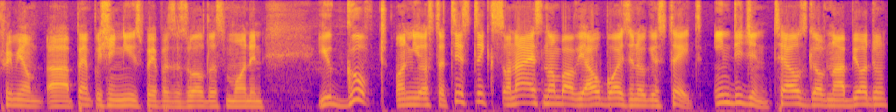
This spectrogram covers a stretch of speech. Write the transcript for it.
premium uh, pen pushing newspapers as well this morning. You goofed on your statistics on highest number of Yahoo boys in Ogun State. Indigent tells Governor Abiodun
